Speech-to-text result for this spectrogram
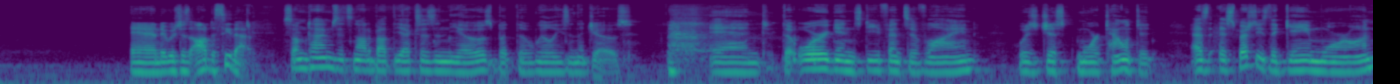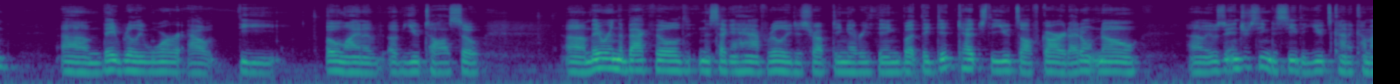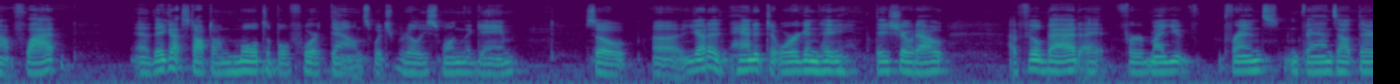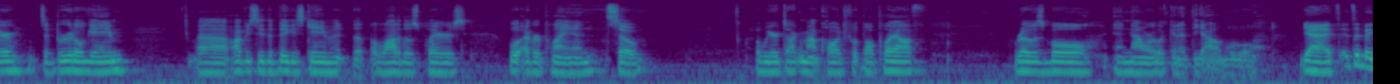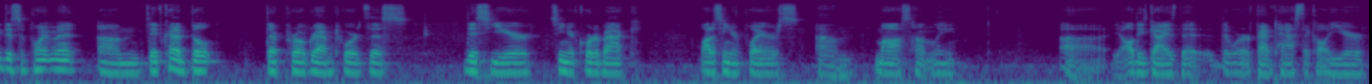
and it was just odd to see that. sometimes it's not about the X's and the O's, but the Willies and the Joes. and the Oregon's defensive line was just more talented, as especially as the game wore on. Um, they really wore out the O line of, of Utah. So um, they were in the backfield in the second half, really disrupting everything. But they did catch the Utes off guard. I don't know. Um, it was interesting to see the Utes kind of come out flat. Uh, they got stopped on multiple fourth downs, which really swung the game. So uh, you got to hand it to Oregon. They they showed out. I feel bad I, for my Ute friends and fans out there. It's a brutal game. Uh, obviously, the biggest game a lot of those players will ever play in. So we were talking about college football playoff, Rose Bowl, and now we're looking at the Alamo Bowl. Yeah, it's it's a big disappointment. Um, they've kind of built their program towards this this year. Senior quarterback, a lot of senior players, um, Moss, Huntley, uh, all these guys that that were fantastic all year.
